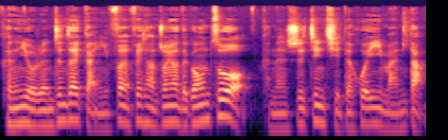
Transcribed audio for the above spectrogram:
可能有人正在赶一份非常重要的工作，可能是近期的会议满档，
